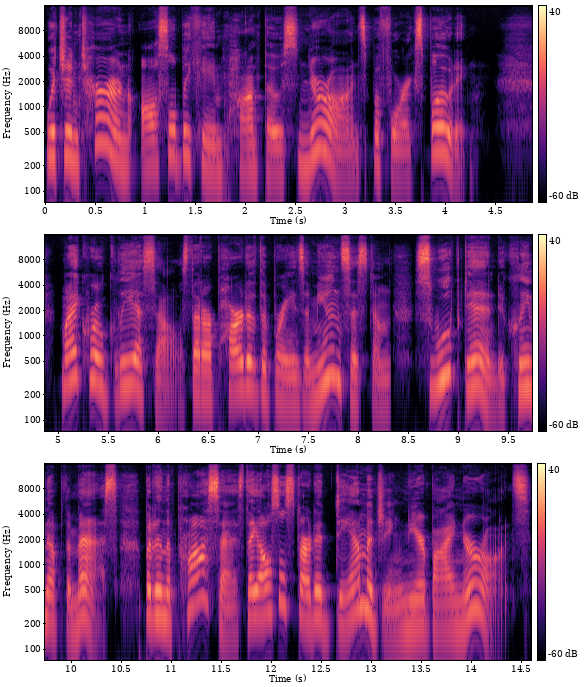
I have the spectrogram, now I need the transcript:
which in turn also became Panthos neurons before exploding. Microglia cells that are part of the brain's immune system swooped in to clean up the mess, but in the process, they also started damaging nearby neurons.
